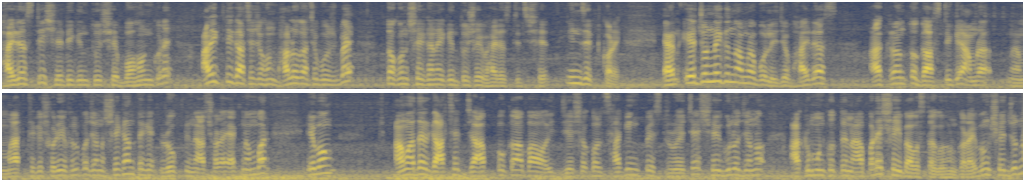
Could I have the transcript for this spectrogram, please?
ভাইরাসটি, সেটি কিন্তু সে বহন করে আরেকটি গাছে যখন ভালো গাছে বসবে, তখন সেখানে কিন্তু সেই ভাইরাসটি সে ইনজেক্ট করে। And এর জন্যই কিন্তু আমরা বলি যে ভাইরাস আক্রান্ত গাছটিকে আমরা মাঠ থেকে সরিয়ে ফেলব যেন সেখান থেকে রোগটি না ছড়ায়। এক নম্বর, এবং আমাদের গাছের জাপ পোকা বা ওই যে সকল সাকিং পেস্ট রয়েছে সেগুলো যেন আক্রমণ করতে না পারে সেই ব্যবস্থা গ্রহণ করা। এবং সেজন্য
